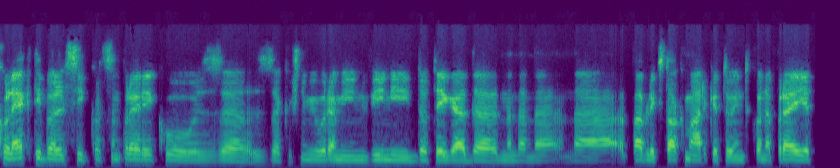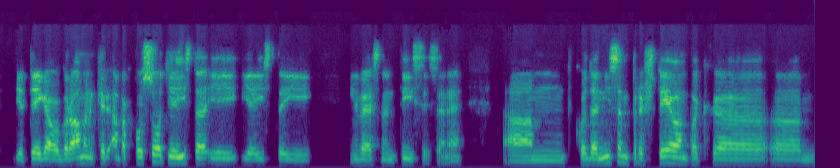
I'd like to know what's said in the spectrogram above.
collectiblesi, kot sem prej rekel, z, z kakšnimi urami in vini, do tega, da na, na, na, na public stock marketu in tako naprej, je, je tega ogromen, ker, ampak posod je ista, je, je ista investment thesis. Um, tako da nisem preštel, ampak uh, um,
